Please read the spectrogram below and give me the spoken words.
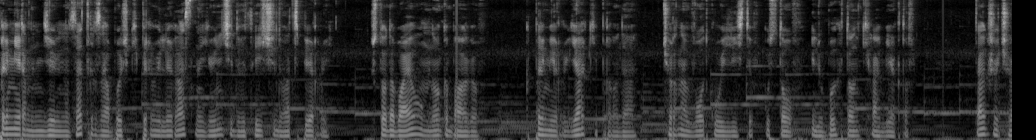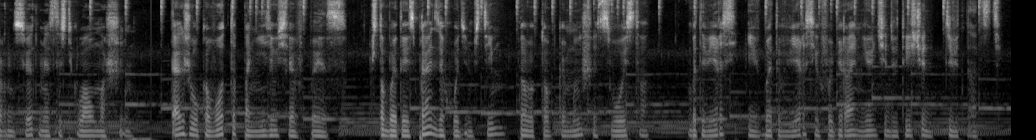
Примерно неделю назад разработчики перевели раз на Unity 2021, что добавило много багов. К примеру, яркие провода, черную водку и листьев, кустов и любых тонких объектов. Также черный цвет вместо стекла у машин. Также у кого-то понизился FPS. Чтобы это исправить, заходим в Steam, правой кнопкой мыши, свойства, бета-версии и в бета-версиях выбираем Unity 2019.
